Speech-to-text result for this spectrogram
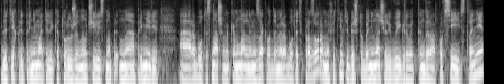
для тех предпринимателей, которые уже научились на, на примере работы с нашими коммунальными закладами работать в Прозоро. Мы хотим теперь, чтобы они начали выигрывать тендера по всей стране,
